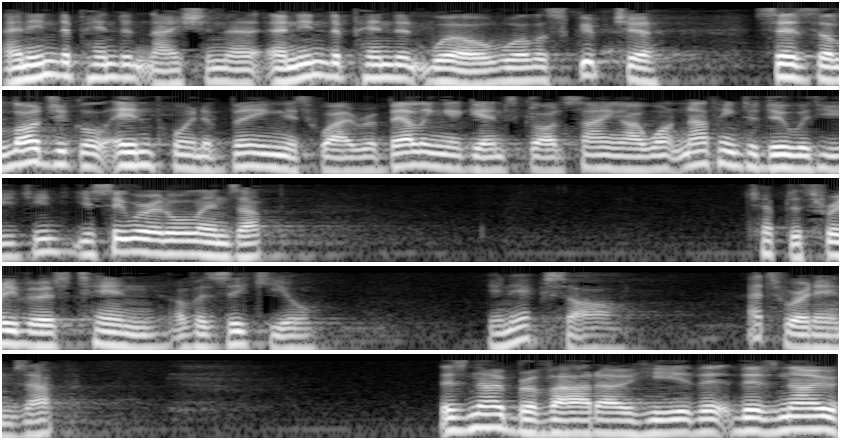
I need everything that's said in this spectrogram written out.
An independent nation, an independent world, well, the scripture says the logical endpoint of being this way, rebelling against God, saying, I want nothing to do with you. You see where it all ends up? Chapter 3, verse 10 of Ezekiel. In exile. That's where it ends up. There's no bravado here. There's no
